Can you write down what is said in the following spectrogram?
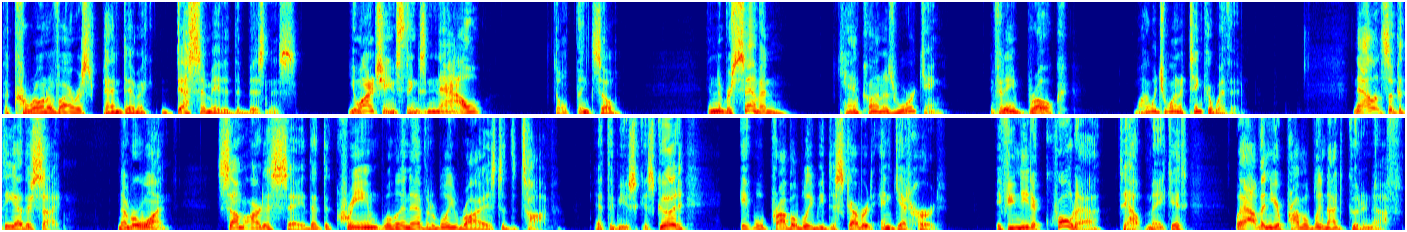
the coronavirus pandemic decimated the business. You want to change things now? Don't think so. And number seven, CanCon is working. If it ain't broke, why would you want to tinker with it? Now let's look at the other side. Number one, some artists say that the cream will inevitably rise to the top. If the music is good, it will probably be discovered and get heard. If you need a quota to help make it, well, then you're probably not good enough.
